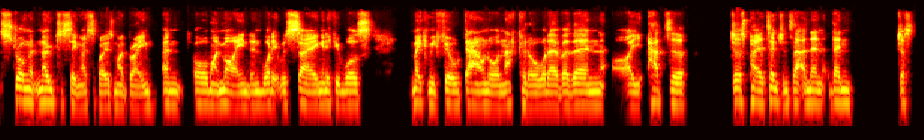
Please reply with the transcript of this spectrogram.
strong at noticing, I suppose, my brain and or my mind and what it was saying. And if it was making me feel down or knackered or whatever, then I had to just pay attention to that and then then just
